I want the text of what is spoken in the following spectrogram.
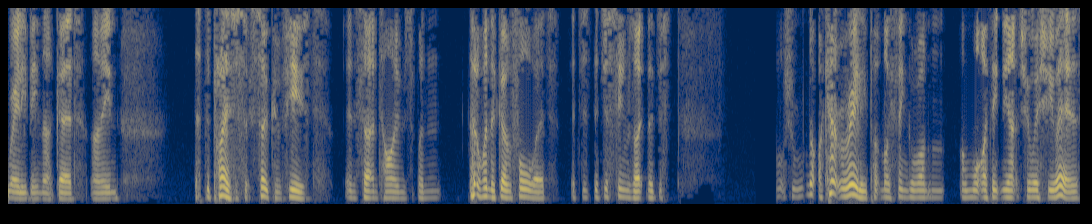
really been that good. I mean, the, the players just look so confused in certain times when when they're going forward. It just it just seems like they're just not, I can't really put my finger on on what I think the actual issue is.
